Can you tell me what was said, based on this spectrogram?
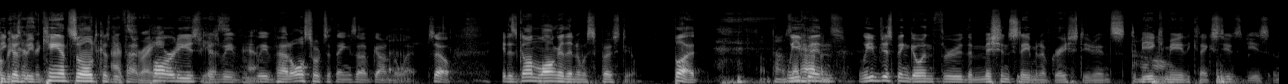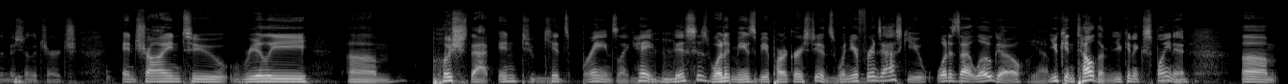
because, because we've canceled, because we've had right. parties, because Yes, we've yeah. we've had all sorts of things that have gotten in the way. So it has gone longer than it was supposed to. But Sometimes we've been happens. we've just been going through the mission statement of Grace Students to be a Oh. community that connects students to Jesus and the mission of the church, and trying to really um, push that into Mm. kids' brains. Like, hey, this is what it means to be a part of Grace Students. When your friends ask you, "What is that logo?" Yep. you can tell them, you can explain it, um,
